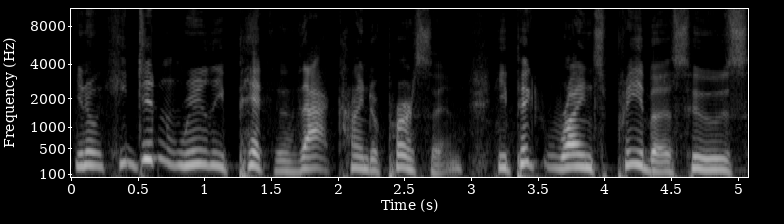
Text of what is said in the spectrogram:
you know he didn't really pick that kind of person. He picked Reince Priebus, who's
